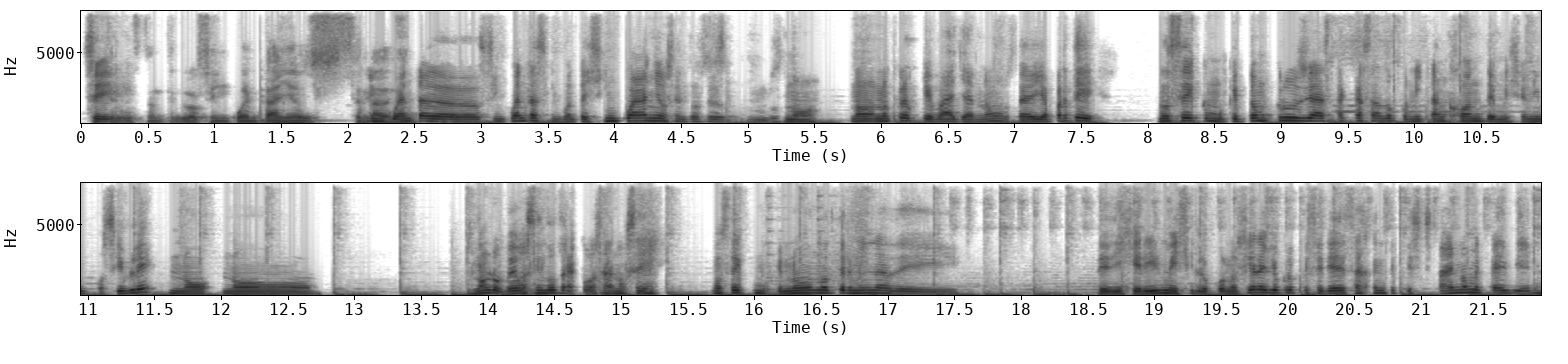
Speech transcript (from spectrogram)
Sí. entre los 50 años. 50, 50, 55 años, entonces, pues no, no, no creo que vaya, ¿no? O sea, y aparte, no sé, como que Tom Cruise ya está casado con Ethan Hunt de Misión Imposible, no, no, no lo veo haciendo otra cosa, no sé, no sé, como que no, no termina de, de digerirme y si lo conociera yo creo que sería de esa gente que ay no me cae bien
